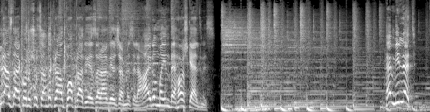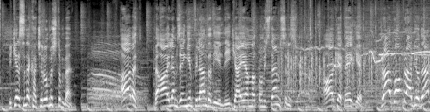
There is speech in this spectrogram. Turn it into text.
Biraz daha konuşursam da Kral Pop Radyo'ya zarar vereceğim mesela. Ayrılmayın ve hoş geldiniz. Hem millet. Bir keresinde kaçırılmıştım ben. Aa, evet. Ve ailem zengin falan da değildi. Hikayeyi anlatmamı ister misiniz? Okey peki. Kral Pop Radyo'dan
